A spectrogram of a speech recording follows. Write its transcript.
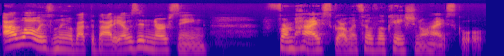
I've always knew about the body. I was in nursing from high school. I went to a vocational high school.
